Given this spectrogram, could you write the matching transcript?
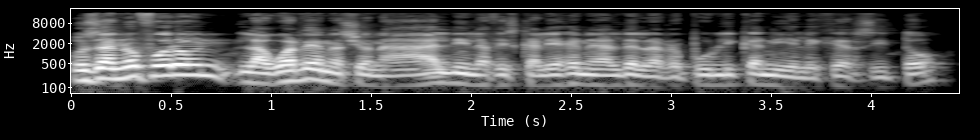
O sea, no fueron la Guardia Nacional, ni la Fiscalía General de la República, ni el Ejército.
